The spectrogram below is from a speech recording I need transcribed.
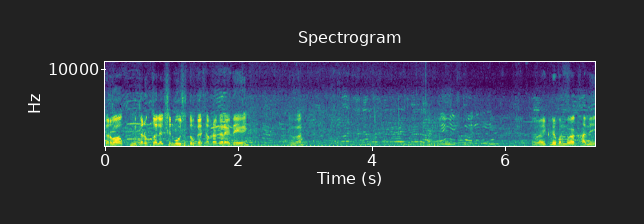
तर बघा मित्रांनो कलेक्शन बघू शकतो कशा प्रकारे आहे ते. बघा. इकडे पण बघा खाली.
